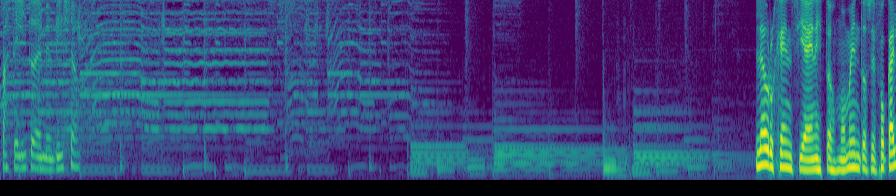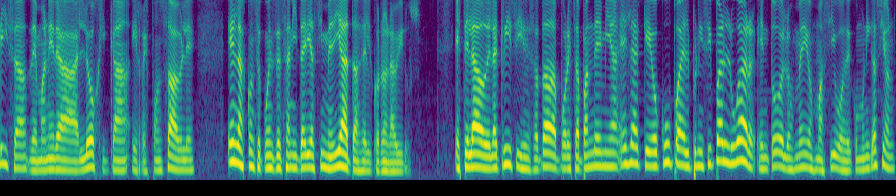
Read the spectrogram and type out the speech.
pastelito de membrillo. La urgencia en estos momentos se focaliza de manera lógica y responsable en las consecuencias sanitarias inmediatas del coronavirus. Este lado de la crisis desatada por esta pandemia es la que ocupa el principal lugar en todos los medios masivos de comunicación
